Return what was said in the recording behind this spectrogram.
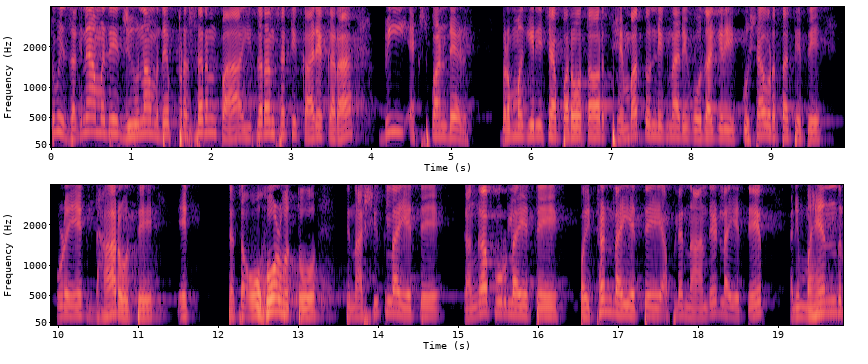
तुम्ही जगण्यामध्ये जीवनामध्ये प्रसरण पहा इतरांसाठी कार्य करा. बी एक्सपांडेड ब्रह्मगिरीच्या पर्वतावर थेंबातून निघणारी गोदागिरी कुशावर्तात येते. पुढे एक धार होते. एक त्याचा ओहोळ होतो. ती नाशिकला येते गंगापूरला येते पैठणला येते आपल्या नांदेडला येते. आणि महेंद्र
